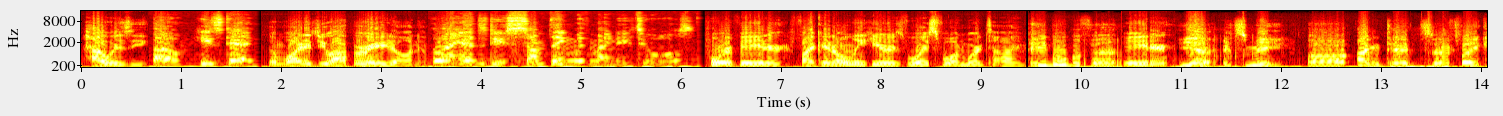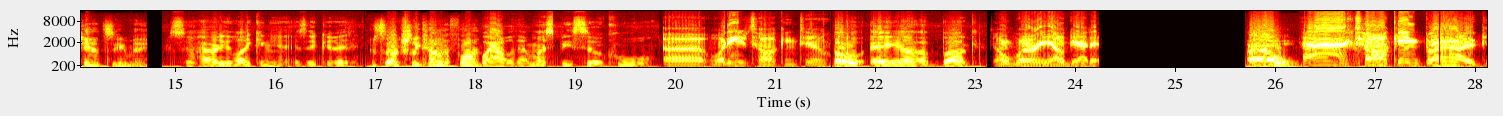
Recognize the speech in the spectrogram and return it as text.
How is he? Oh, he's dead. Then why did you operate on him? Well, I had to do something with my new tools. Poor Vader, if I can only hear his voice one more time. Hey Boba Fett. Vader? Yeah, it's me. Uh, I'm dead, so that's why you can't see me. So how are you liking it? Is it good? It's actually kinda fun. Wow, that must be so cool. Uh, what are you talking to? Oh, a, uh, bug. Don't worry, I'll get it. Ow! Ah, talking bug!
